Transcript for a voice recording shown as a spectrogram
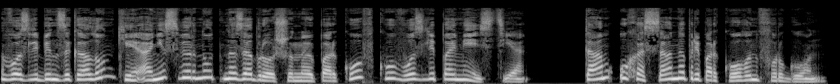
Возле бензоколонки они свернут на заброшенную парковку возле поместья. Там у Хасана припаркован фургон.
